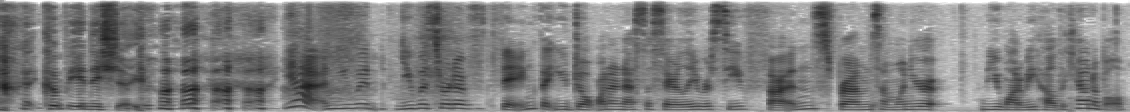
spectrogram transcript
it could be an issue. yeah, and you would you would sort of think that you don't want to necessarily receive funds from someone you're you want to be held accountable.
